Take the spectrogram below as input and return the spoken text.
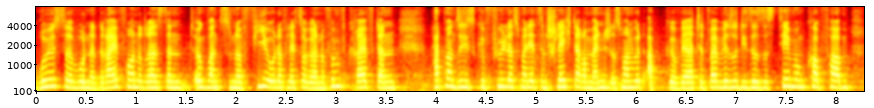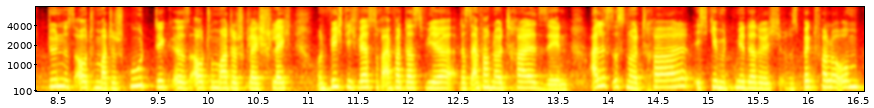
Größe, wo eine 3 vorne dran ist, dann irgendwann zu einer 4 oder vielleicht sogar eine 5 greift, dann hat man so dieses Gefühl, dass man jetzt ein schlechterer Mensch ist. Man wird abgewertet, weil wir so diese Systeme im Kopf haben. Dünn ist automatisch gut, dick ist automatisch gleich schlecht. Und wichtig wäre es doch einfach, dass wir das einfach neutral sehen. Alles ist neutral. Ich gehe mit mir dadurch respektvoller um.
